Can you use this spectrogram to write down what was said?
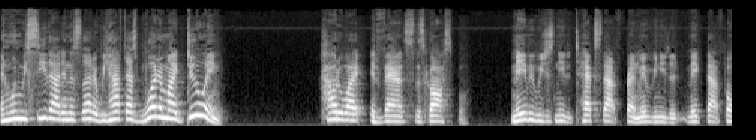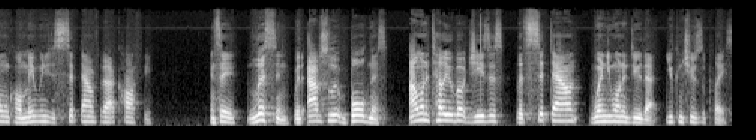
And when we see that in this letter, we have to ask, what am I doing? How do I advance this gospel? Maybe we just need to text that friend. Maybe we need to make that phone call. Maybe we need to sit down for that coffee and say, listen with absolute boldness. I want to tell you about Jesus. Let's sit down. When do you want to do that? You can choose the place.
